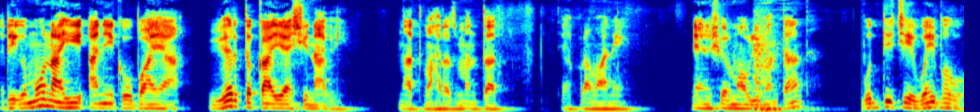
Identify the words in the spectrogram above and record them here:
रिगमो नाही अनेक उपाया व्यर्थ कायाशी नावे. नाथ महाराज म्हणतात त्याप्रमाणे ज्ञानेश्वर माऊली म्हणतात बुद्धीचे वैभव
